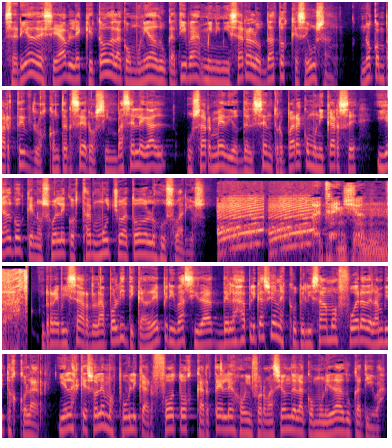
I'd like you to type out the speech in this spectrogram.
Sería deseable que toda la comunidad educativa minimizara los datos que se usan, no compartirlos con terceros sin base legal, usar medios del centro para comunicarse y algo que nos suele costar mucho a todos los usuarios. Revisar la política de privacidad de las aplicaciones que utilizamos fuera del ámbito escolar y en las que solemos publicar fotos, carteles o información de la comunidad educativa.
